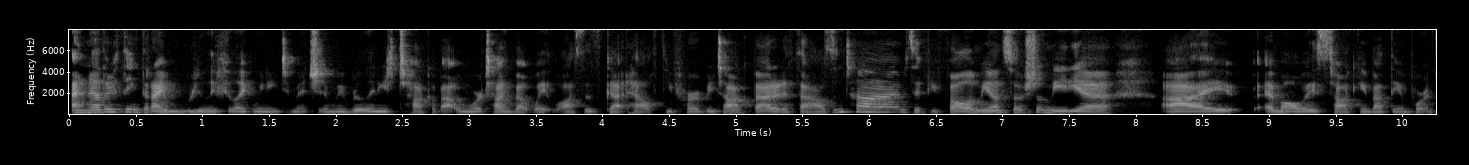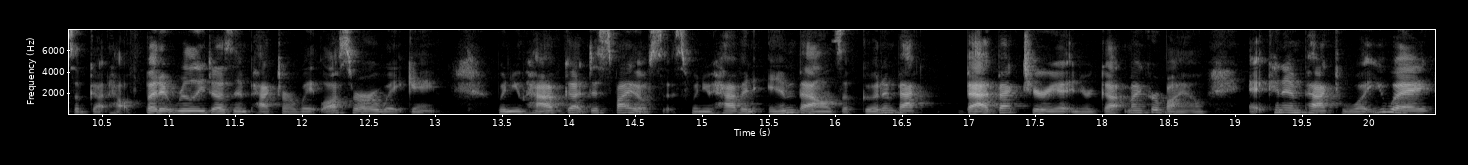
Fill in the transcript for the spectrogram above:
Another thing that I really feel like we need to mention and we really need to talk about when we're talking about weight loss is gut health. You've heard me talk about it a thousand times. If you follow me on social media, I am always talking about the importance of gut health, but it really does impact our weight loss or our weight gain. When you have gut dysbiosis, when you have an imbalance of good and bad bad bacteria in your gut microbiome, it can impact what you weigh,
